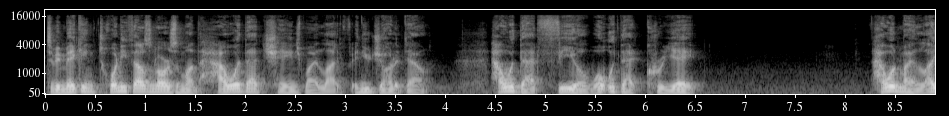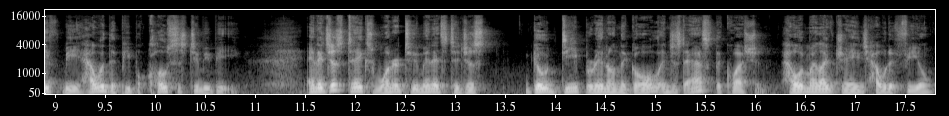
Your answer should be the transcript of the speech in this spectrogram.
to be making $20,000 a month, how would that change my life? And you jot it down. How would that feel? What would that create? How would my life be? How would the people closest to me be? And it just takes one or two minutes to just go deeper in on the goal and just ask the question How would my life change? How would it feel?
